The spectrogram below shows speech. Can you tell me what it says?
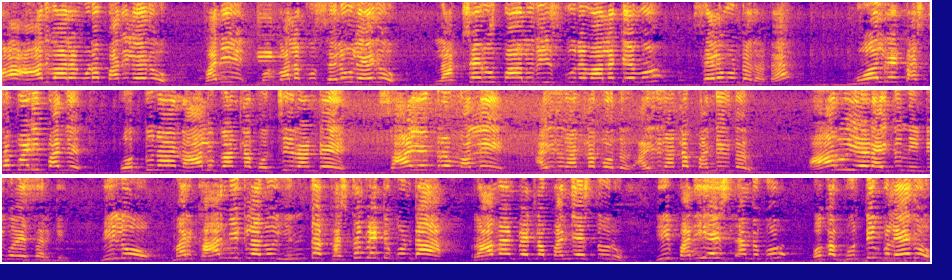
ఆదివారం కూడా పని లేదు. పని వాళ్ళకు సెలవు లేదు. లక్ష రూపాయలు తీసుకునే వాళ్ళకేమో సెలవు ఉంటుందట. మోల్రే కష్టపడి పని చే- పొద్దున నాలుగు గంటలకు వచ్చిరంటే సాయంత్రం మళ్ళీ ఐదు గంటలకు పోతుంది ఐదు గంటలకు పని దిగుతారు ఆరు ఏడు అవుతుంది ఇంటికి పోయేసరికి. వీళ్ళు మరి కార్మికులను ఇంత కష్టపెట్టుకుంటా రామాయంపేటలో పని చేస్తున్నారు ఈ పని చేసినందుకు ఒక గుర్తింపు లేదు.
